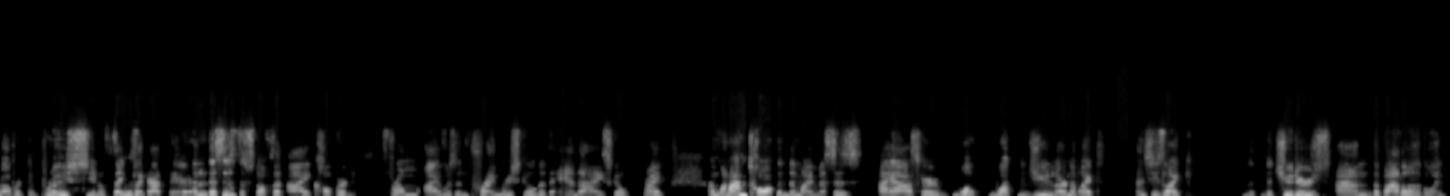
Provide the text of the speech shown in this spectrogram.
Robert the Bruce, you know things like that. There, and this is the stuff that I covered from I was in primary school to the end of high school, right? And when I'm talking to my missus, I ask her, "What what did you learn about?" And she's like, "The, the Tudors and the Battle of the Boyne."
